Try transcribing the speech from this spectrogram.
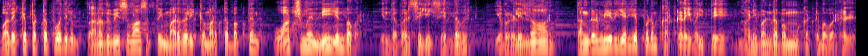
வதைக்கப்பட்ட போதிலும் தனது விசுவாசத்தை மறுதளிக்க மறுத்த பக்தன் வாட்ச்மேன் நீ என்பவர். இந்த வரிசையை சேர்ந்தவர் இவர்கள் எல்லாரும் தங்கள் மீது எரியப்படும் கற்களை வைத்தே மணிமண்டபம் கட்டுபவர்கள்.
